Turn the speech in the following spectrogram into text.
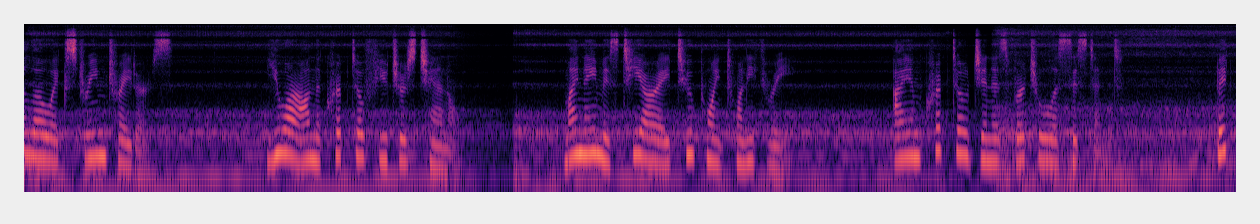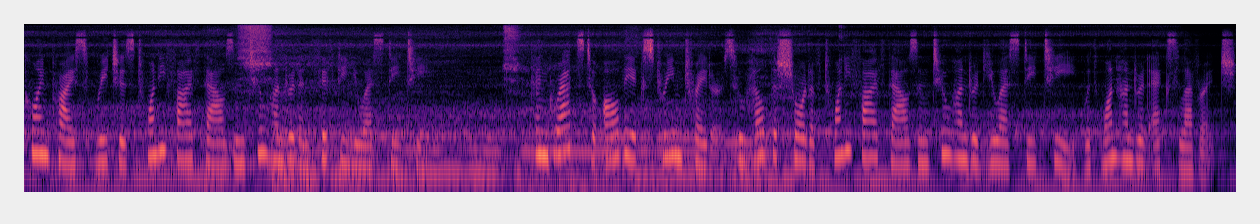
Hello extreme traders. You are on the Crypto Futures channel. My name is TRA 2.23. I am Crypto Gina's virtual assistant. Bitcoin price reaches 25,250 USDT. Congrats to all the extreme traders who held the short of 25,200 USDT with 100x leverage.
